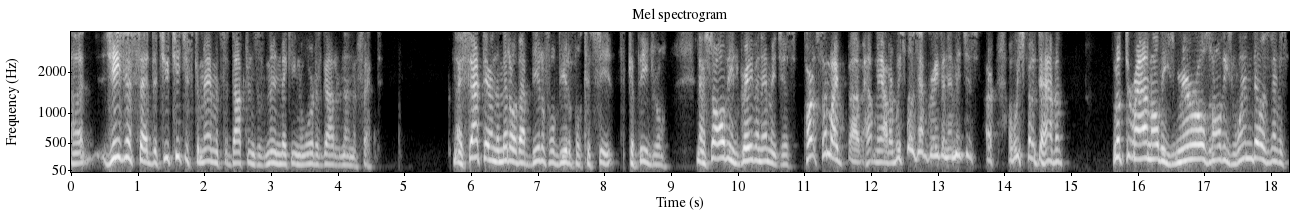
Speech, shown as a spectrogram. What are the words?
Uh, Jesus said that you teach his commandments the doctrines of men, making the word of God of none effect. And I sat there in the middle of that beautiful, beautiful cathedral, and I saw all these graven images. Part somebody uh, help me out. Are we supposed to have graven images? Are, are we supposed to have them? Looked around all these murals and all these windows, and it was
